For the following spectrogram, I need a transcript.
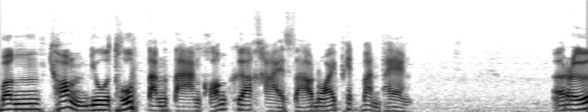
เบิงช่อง YouTube ต่างๆ ของเครือข่ายสาวน้อยเพชรบ้านแพง หรือ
